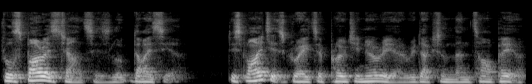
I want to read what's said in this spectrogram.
Filspari's chances look dicier. Despite its greater proteinuria reduction than Tarpeyo,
